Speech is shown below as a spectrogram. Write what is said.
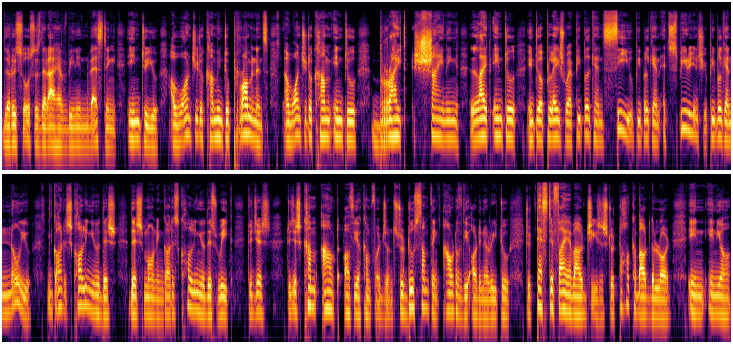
the resources that I have been investing into you. I want you to come into prominence. I want you to come into bright, shining light, into, into a place where people can see you, people can experience you, people can know you. God is calling you this, this morning. God is calling you this week to just to just come out of your comfort zones, to do something out of the ordinary, to to testify about Jesus, to talk about the Lord in in your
